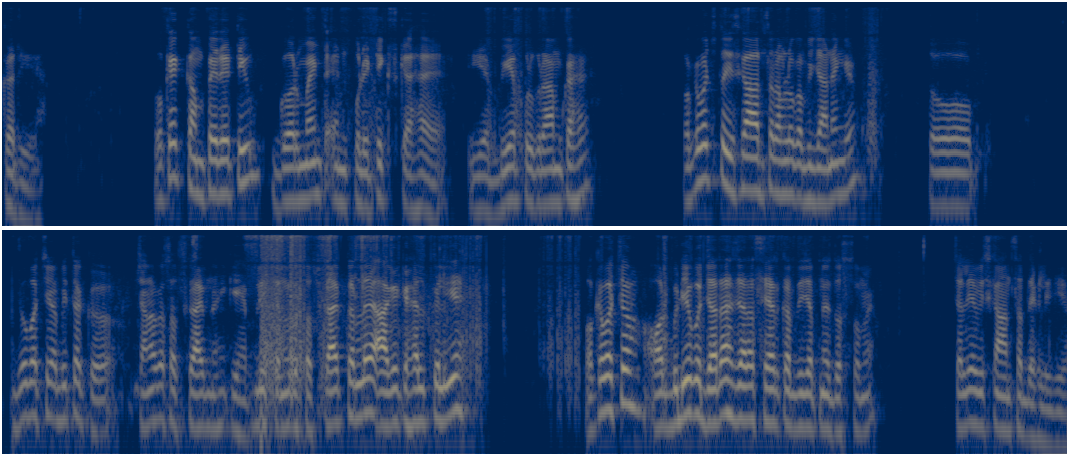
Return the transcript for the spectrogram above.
करिए। Okay comparative government and politics का है? ये बीए प्रोग्राम का है। ओके बच्चों तो इसका आंसर हम लोग अभी जानेंगे। तो जो बच्चे अभी तक चैनल को सब्सक्राइब नहीं किए हैं प्लीज़ चैनल को सब्सक्राइब कर ले, आगे के हेल्प के लिए। ओके बच्चों, और वीडियो को ज़्यादा से ज़्यादा शेयर कर दीजिए अपने दोस्तों में। चलिए अब इसका आंसर देख लीजिए।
